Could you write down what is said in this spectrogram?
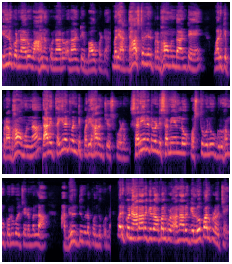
ఇల్లు కొన్నారు వాహనం కొన్నారు అలాంటివి బాగుపడ్డారు. మరి అర్ధాష్టమి ప్రభావం ఉందా అంటే వారికి ప్రభావం ఉన్నా దానికి తగినటువంటి పరిహారం చేసుకోవడం సరైనటువంటి సమయంలో వస్తువులు గృహము కొనుగోలు చేయడం వల్ల అభివృద్ధి కూడా పొందుకున్నారు. మరి కొన్ని అనారోగ్య లోపాలు కూడా అనారోగ్య లోపాలు కూడా వచ్చాయి.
